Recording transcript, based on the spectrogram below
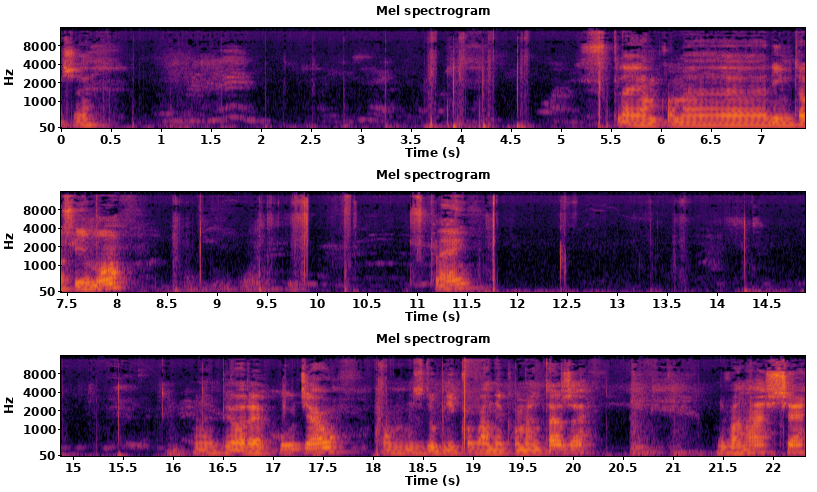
Że wklejam link do filmu. Wklej. Biorę udział. Zduplikowane komentarze. 12.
